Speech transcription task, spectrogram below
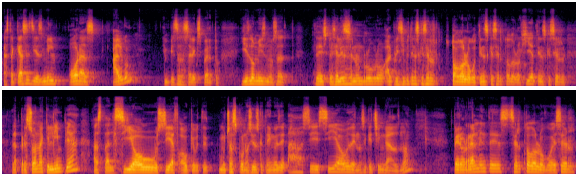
hasta que haces 10.000 horas algo, empiezas a ser experto. Y es lo mismo, o sea, te especializas en un rubro. Al principio tienes que ser todólogo, tienes que ser todología, tienes que ser la persona que limpia hasta el CEO, CFO, que muchos conocidos que tengo es de, ah, sí, CEO de no sé qué chingados, ¿no? Pero realmente es ser todólogo, es ser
